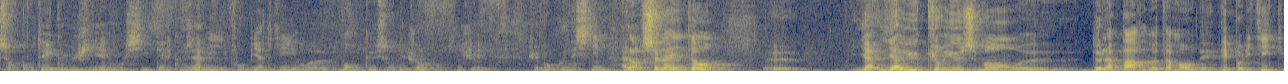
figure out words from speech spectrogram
sans compter que j'y ai aussi quelques amis, il faut bien le dire, euh, bon, que sont des gens pour qui j'ai beaucoup d'estime. Alors, cela étant, euh, il y, a eu curieusement, euh, de la part notamment des, politiques,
